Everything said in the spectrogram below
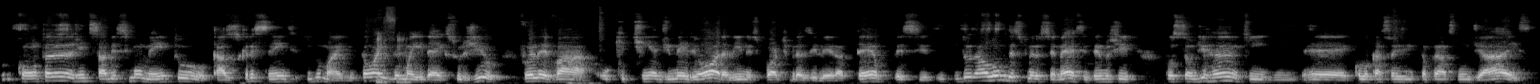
por conta, a gente sabe, esse momento, casos crescentes e tudo mais. Então, aí uma ideia que surgiu foi levar o que tinha de melhor ali no esporte brasileiro até esse, ao longo desse primeiro semestre, em termos de posição de ranking, é, colocações em campeonatos mundiais,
